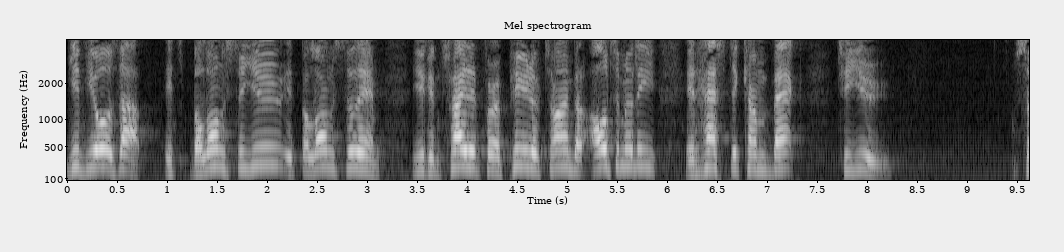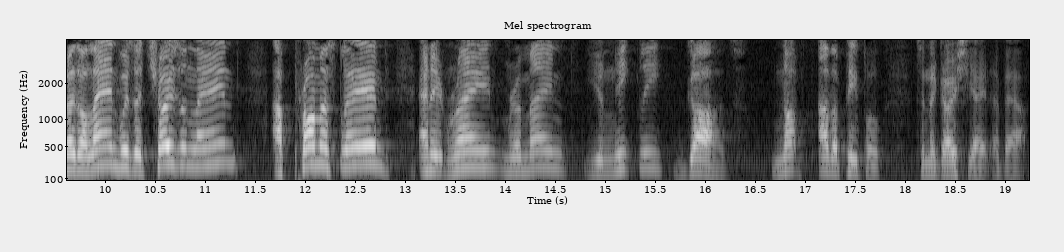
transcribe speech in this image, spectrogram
give yours up. It belongs to you. It belongs to them. You can trade it for a period of time, but ultimately it has to come back to you. So the land was a chosen land, a promised land, and it remained uniquely God's, not other people to negotiate about.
